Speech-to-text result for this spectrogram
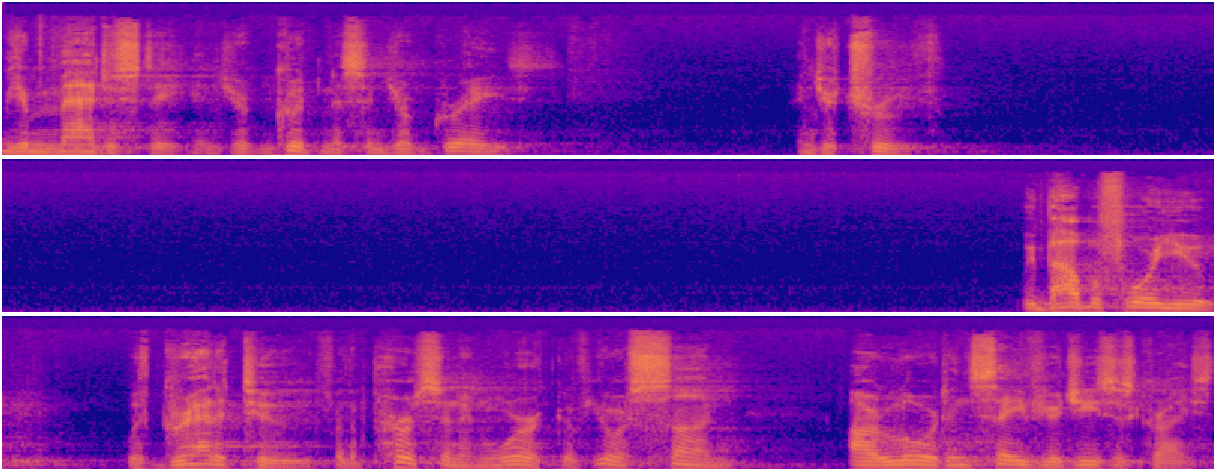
Your majesty and your goodness and your grace and your truth. We bow before you with gratitude for the person and work of your Son, our Lord and Savior, Jesus Christ.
